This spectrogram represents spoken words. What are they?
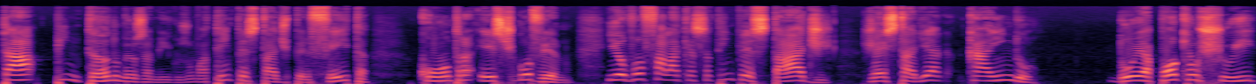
Tá pintando, meus amigos, uma tempestade perfeita contra este governo. E eu vou falar que essa tempestade já estaria caindo do Oiapoque ao Chuí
